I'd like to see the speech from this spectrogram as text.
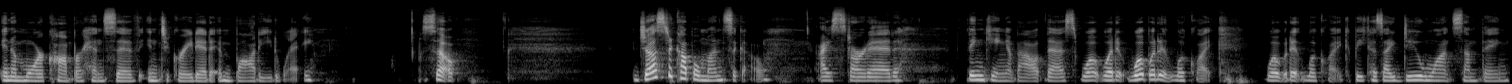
in a more comprehensive, integrated, embodied way. So, just a couple months ago, I started thinking about this. What would it what would it look like? What would it look like? Because I do want something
